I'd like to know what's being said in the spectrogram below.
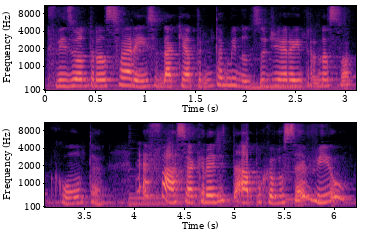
fiz uma transferência, daqui a 30 minutos o dinheiro entra na sua conta. É fácil acreditar, porque você viu.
